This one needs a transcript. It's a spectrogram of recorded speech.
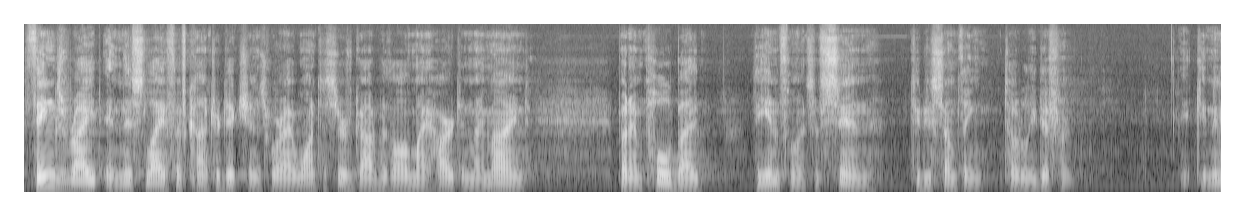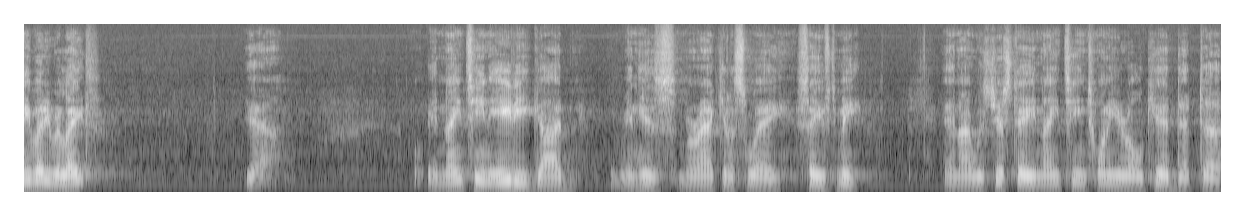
things right in this life of contradictions where I want to serve God with all my heart and my mind, but I'm pulled by the influence of sin to do something totally different. Can anybody relate? Yeah. In 1980, God, in his miraculous way, saved me. And I was just a 19, 20 year old kid that. Uh,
